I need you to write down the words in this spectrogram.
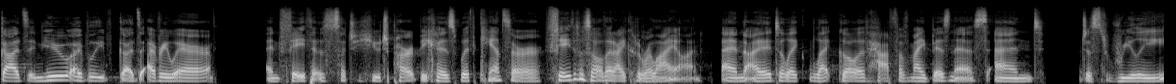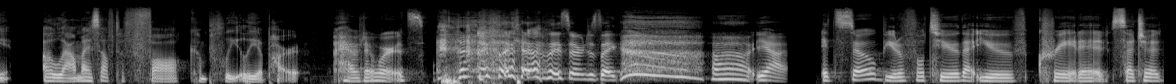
God's in you. I believe God's everywhere. And faith is such a huge part because with cancer, faith was all that I could rely on. And I had to like let go of half of my business and just really allow myself to fall completely apart. I have no words. like at a place where I'm just like, oh, yeah. It's so beautiful too that you've created such a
